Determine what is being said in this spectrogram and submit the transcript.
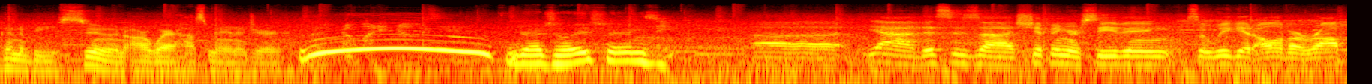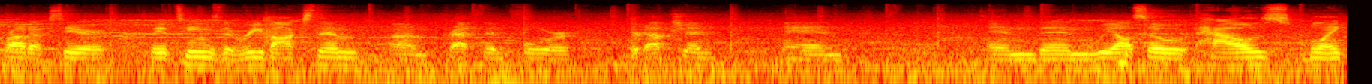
going to be soon our warehouse manager. Woo! Congratulations. Uh, yeah, this is uh, shipping, receiving. So we get all of our raw products here. We have teams that rebox them, um, prep them for production, and and then we also house blank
